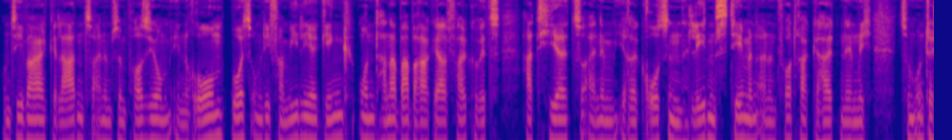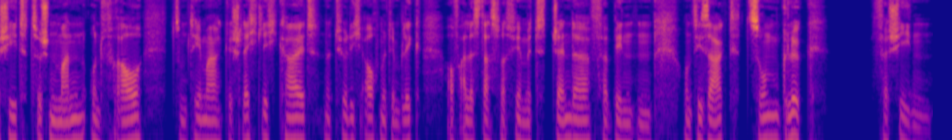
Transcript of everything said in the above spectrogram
Und sie war geladen zu einem Symposium in Rom, wo es um die Familie ging. Und Hanna-Barbara Gerl-Falkowitz hat hier zu einem ihrer großen Lebensthemen einen Vortrag gehalten, nämlich zum Unterschied zwischen Mann und Frau, zum Thema Geschlechtlichkeit, natürlich auch mit dem Blick auf alles das, was wir mit Gender verbinden. Und sie sagt, zum Glück verschieden.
